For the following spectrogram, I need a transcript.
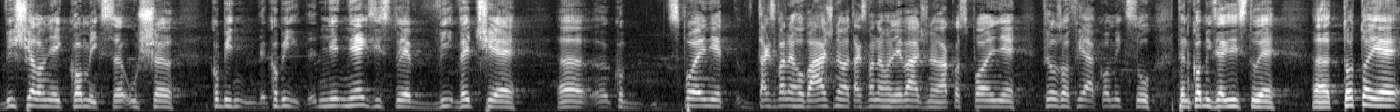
Vyšiel o nej komiks. Už akoby, akoby ne, neexistuje vy, väčšie uh, ako spojenie tzv. vážneho a tzv. nevážneho ako spojenie filozofie a komiksu. Ten komiks existuje. Toto je...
